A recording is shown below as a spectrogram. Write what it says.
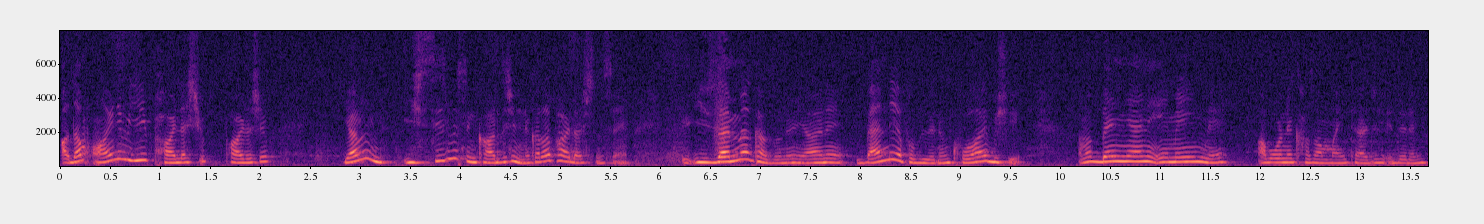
adam aynı videoyu paylaşıp paylaşıp yani işsiz misin kardeşim ne kadar paylaştın sen? E, İzlenme kazanıyor yani ben de yapabilirim kolay bir şey. Ama ben yani emeğimle abone kazanmayı tercih ederim.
